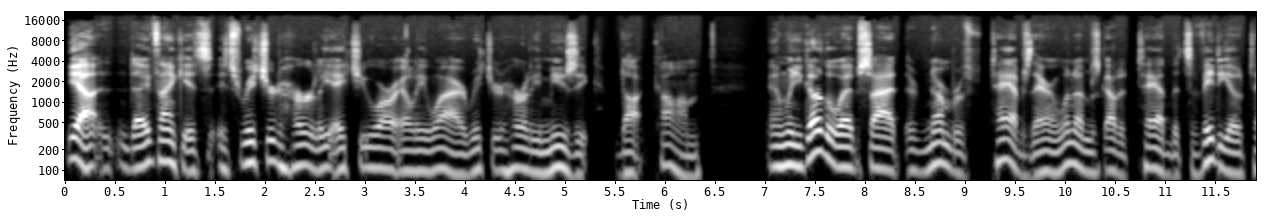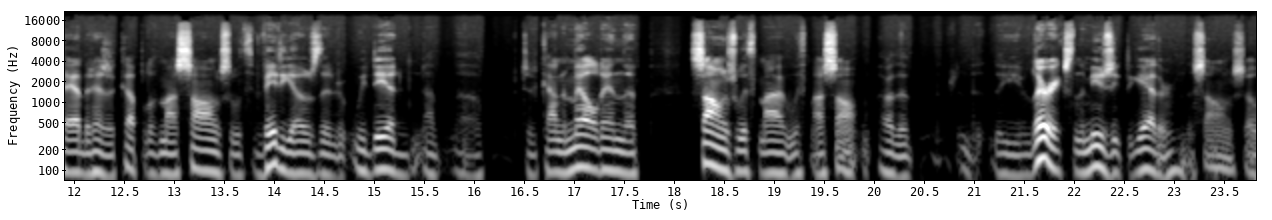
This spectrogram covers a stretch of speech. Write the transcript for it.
Yeah, Dave, thank you. It's it's Richard Hurley, H U R L E Y, richardhurleymusic.com. And when you go to the website, there are a number of tabs there, and one of them's got a tab that's a video tab that has a couple of my songs with videos that we did uh, uh, to kind of meld in the songs with my with my song or the the lyrics and the music together, the songs. So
